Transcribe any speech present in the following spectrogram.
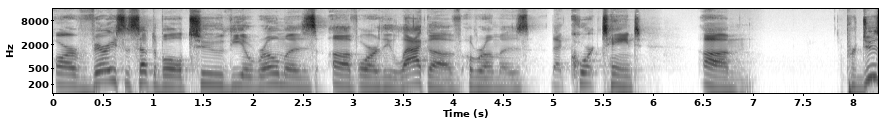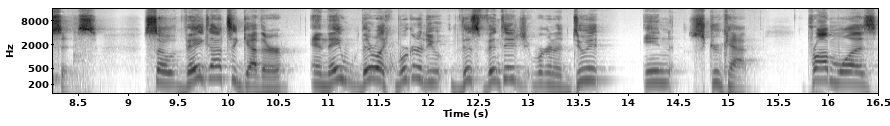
are very susceptible to the aromas of, or the lack of aromas that cork taint um, produces. So they got together and they they were like, we're gonna do this vintage, we're gonna do it in screw cap. Problem was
